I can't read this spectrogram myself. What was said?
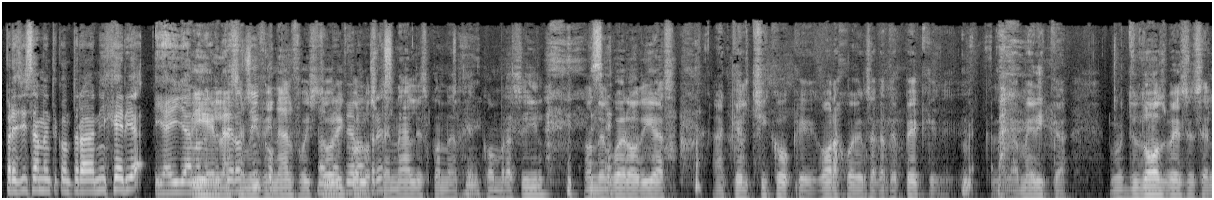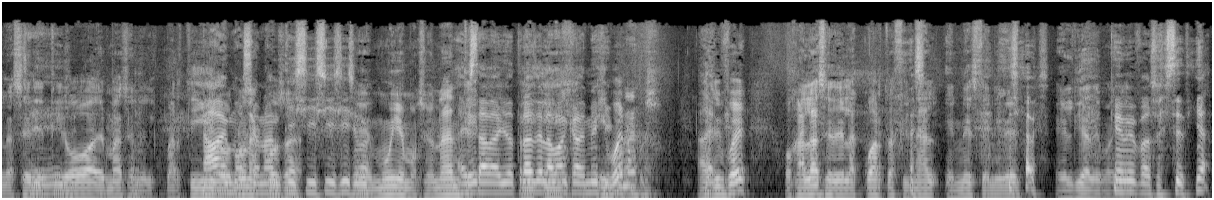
precisamente contra Nigeria, y ahí ya no y en la cinco, semifinal fue histórico, los tres. penales con, Arge- con Brasil, donde el Güero Díaz, aquel chico que ahora juega en Zacatepec, de la América, dos veces en la serie Sí, tiró, además en el partido, No, ¿no? una emocionante, cosa sí, sí, sí, sí, eh, muy emocionante. Ahí estaba yo atrás Y- de la banca de México. Y bueno, pues así fue. Ojalá se dé la cuarta final en este nivel el día de mañana. ¿Qué me pasó ese día?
